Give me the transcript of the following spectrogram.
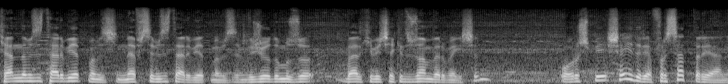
kendimizi terbiye etmemiz için, nefsimizi terbiye etmemiz için, vücudumuzu belki bir çeki düzen vermek için oruç bir şeydir ya fırsattır yani.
